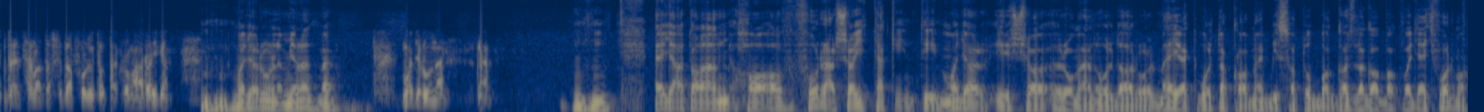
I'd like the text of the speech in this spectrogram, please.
rendszerváltás után fordították románra, igen. Uh-huh. Magyarul nem jelent meg? Magyarul nem, nem. Uh-huh. Egyáltalán, ha a forrásait tekinti, magyar és a román oldalról, melyek voltak a megbízhatóbbak, gazdagabbak, vagy egyforma?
